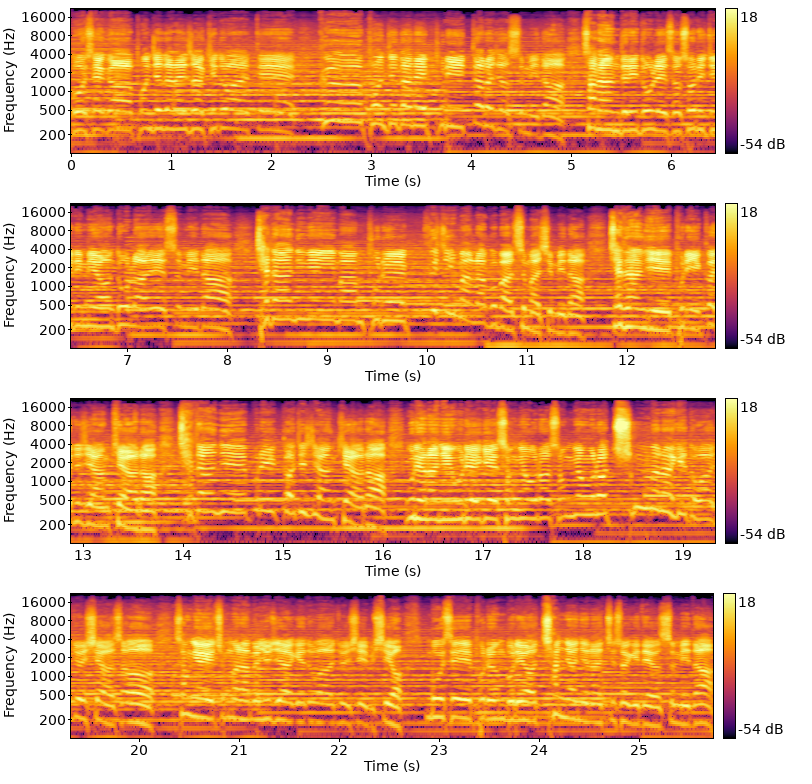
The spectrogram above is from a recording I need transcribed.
모세가 번제단에서 기도할 때그 번제단의 불이 떨어졌습니다. 사람들이 놀래서 소리 지르며 놀라했습니다. 재단 위에 임한 불을 끄지 말라고 말씀하십니다. 재단 위에 불이 꺼지지 않게 하라. 재단 불이 꺼지지 않게 하라. 우리 하나님 우리에게 성령으로 성령으로 충만하게 도와주셔서 성령의 충만함을 유지하게 도와주십시오. 모세의 불은 무려 천년이나 지속이 되었습니다.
